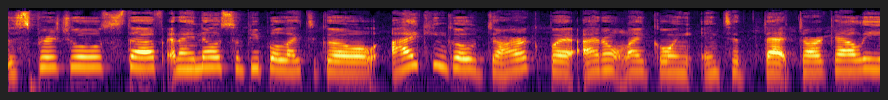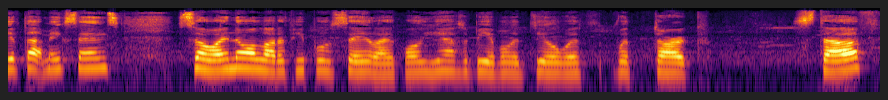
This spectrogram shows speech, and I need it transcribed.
the spiritual stuff. And I know some people like to go, I can go dark, but I don't like going into that dark alley, if that makes sense. So I know a lot of people say, like, well, you have to be able to deal with, with dark stuff.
